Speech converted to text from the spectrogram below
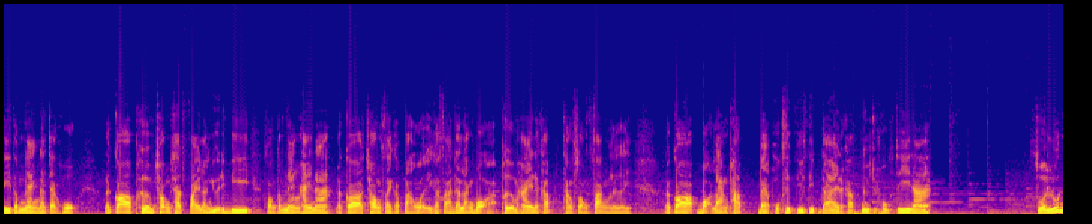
4ตำแหน่งนะจาก 6 แล้วก็เพิ่มช่องชาร์จไฟหลัง USB 2ตำแหน่งให้นะ แล้วก็ช่องใส่กระเป๋าเอกสารด้านหลังเบาะเพิ่มให้นะครับทั้ง 2 ฝั่งเลย แล้วก็เบาะหลังพับแบบ 60-40 ได้นะครับ 1.6G นะ ส่วนรุ่น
